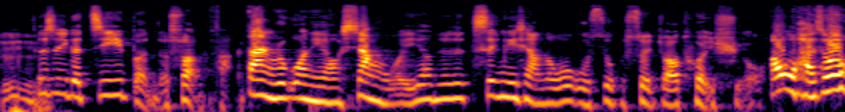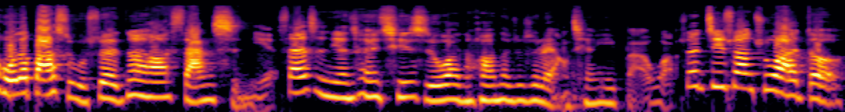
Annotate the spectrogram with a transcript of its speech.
嗯，这是一个基本的算法。但如果你有像我一样，就是心里想着我五十五岁就要退休，然后我还是会活到八十五岁，那要三十年，三十年乘以七十万的话，那就是两千一百万。所以计算出来的。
